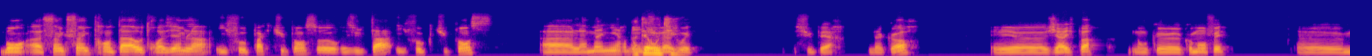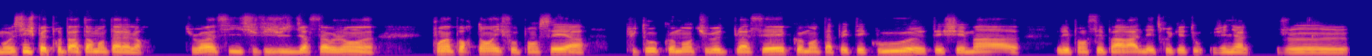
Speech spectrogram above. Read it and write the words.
bon, à 5-5, 30A au troisième, là, il faut pas que tu penses au résultat, il faut que tu penses à la manière dont tu vas jouer. Super, d'accord. Et euh, j'y arrive pas. Donc, euh, comment on fait? Euh, Moi aussi, je peux être préparateur mental alors. Tu vois, s'il suffit juste de dire ça aux gens point important, il faut penser à plutôt comment tu veux te placer, comment taper tes coups, tes schémas, les pensées parades, les trucs et tout. Génial. Je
